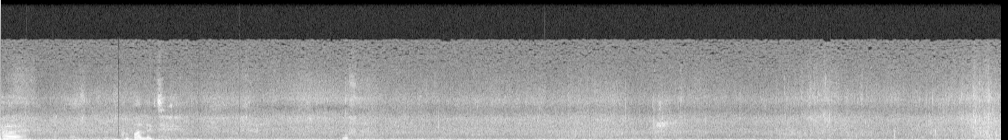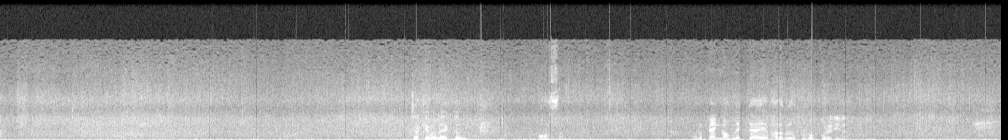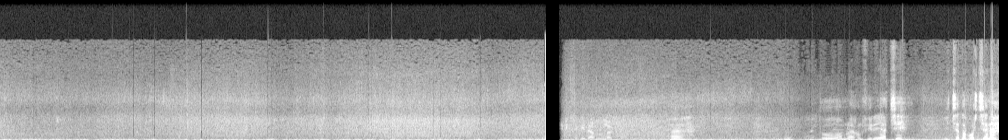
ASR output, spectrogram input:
হ্যাঁ খুব ভালো লাগছে। যাকে বলে একদম অসম প্যাংগং ভালো করে উপভোগ করে নিলাম। হ্যাঁ। তো আমরা এখন ফিরে যাচ্ছি। ইচ্ছে তো করছে না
